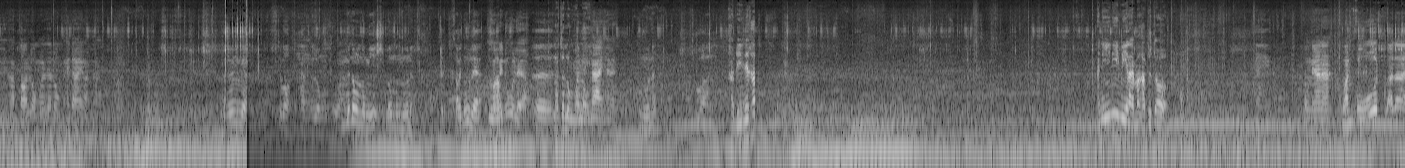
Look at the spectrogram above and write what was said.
นี่ครับ ตอนลงเราจะลงให้ได้ก่อนนะ จะบอกทางลงไม่ต้องลงตรงนี้ลงตรงนู้นอะเข้าไปนู่นเลยอะ ขับไปนู่นเลยเหรอ เออ เราจะลง มา ยัง ล ไงงได้ใช่ไหมตรงนู้นอะชัวร์ขับดีนะครับ อันนี้นี่มีอะไรบ้างครับโจโจ้ตรงเนี้ยนะ วัดฟูดวัดอะไร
